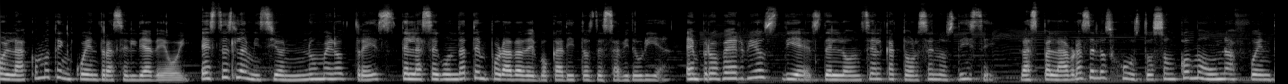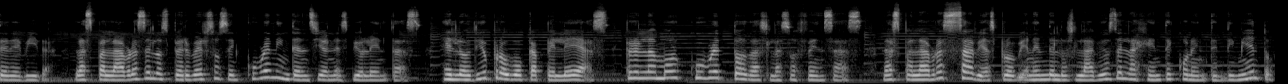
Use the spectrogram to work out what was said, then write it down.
Hola, ¿cómo te encuentras el día de hoy? Esta es la misión número 3 de la segunda temporada de Bocaditos de Sabiduría. En Proverbios 10 del 11 al 14 nos dice, las palabras de los justos son como una fuente de vida. Las palabras de los perversos encubren intenciones violentas. El odio provoca peleas, pero el amor cubre todas las ofensas. Las palabras sabias provienen de los labios de la gente con entendimiento,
